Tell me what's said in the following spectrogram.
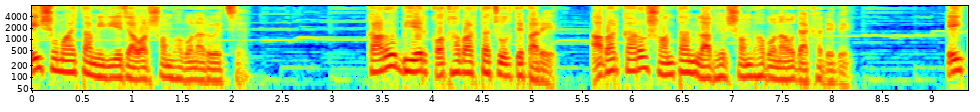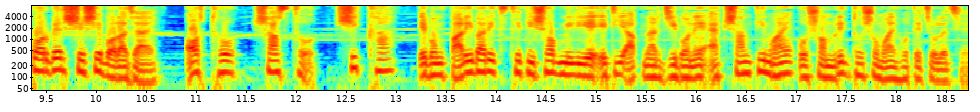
এই সময় তা মিলিয়ে যাওয়ার সম্ভাবনা রয়েছে। কারও বিয়ের কথাবার্তা চলতে পারে, আবার কারও সন্তান লাভের সম্ভাবনাও দেখা দেবে। এই পর্বের শেষে বলা যায় অর্থ, স্বাস্থ্য, শিক্ষা এবং পারিবারিক স্থিতি সব মিলিয়ে এটি আপনার জীবনে এক শান্তিময় ও সমৃদ্ধ সময় হতে চলেছে।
